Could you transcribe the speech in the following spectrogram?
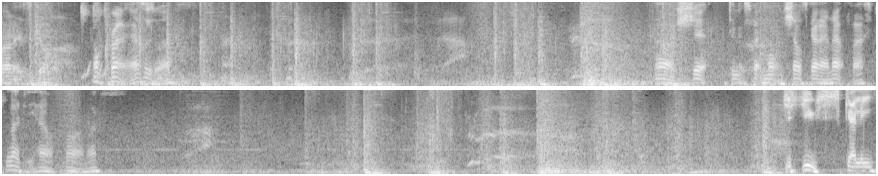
Mana is gone. Oh crap, that's as well. Oh shit, didn't expect Molten Shell to go down that fast. Bloody hell, far man. Just you, Skelly.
